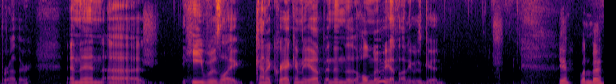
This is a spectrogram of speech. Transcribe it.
brother, and then uh, he was like kind of cracking me up, and then the whole movie, I thought he was good. Yeah, wasn't bad.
